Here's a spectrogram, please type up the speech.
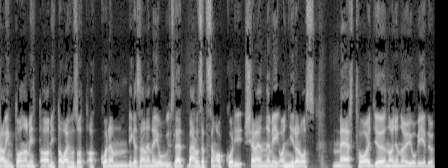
Covington, amit, amit tavaly hozott, akkor nem igazán lenne jó üzlet. Bár hozzáteszem, akkor se lenne még annyira rossz, mert hogy nagyon-nagyon jó védő.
